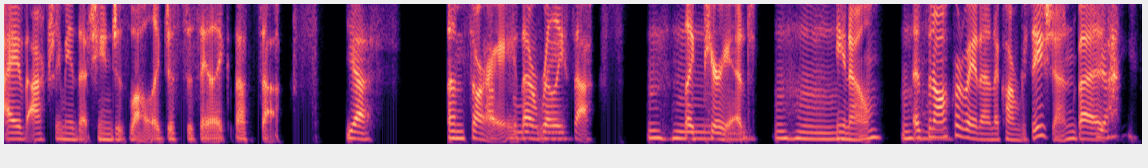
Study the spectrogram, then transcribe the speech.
I've actually made that change as well, like just to say, like, that sucks. Yes. I'm sorry. Absolutely. That really sucks. Mm-hmm. Like, period. Mm-hmm. You know? Mm-hmm. It's an mm-hmm. awkward way to end a conversation, but yeah.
